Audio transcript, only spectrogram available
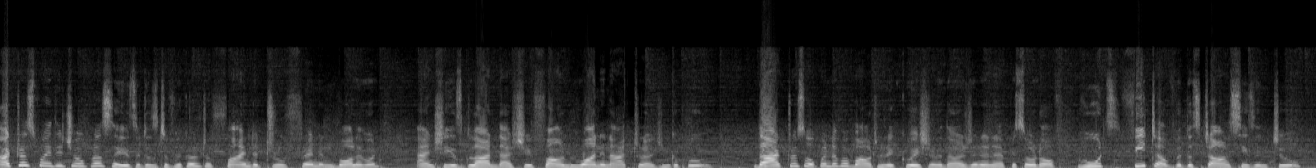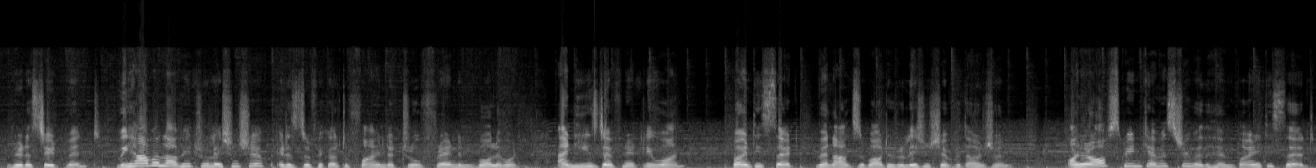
Actress Parineeti Chopra says it is difficult to find a true friend in Bollywood and she is glad that she found one in actor Arjun Kapoor. The actress opened up about her equation with Arjun in an episode of Voot's Feet Up with the Star Season 2. Read a statement We have a love hate relationship. It is difficult to find a true friend in Bollywood, and he is definitely one. Parineeti said when asked about her relationship with Arjun. On her off screen chemistry with him, Parineeti said,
